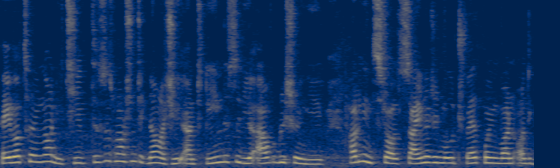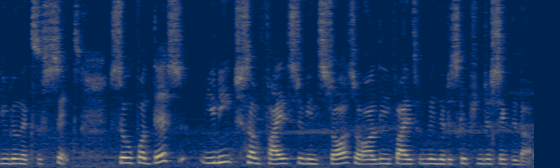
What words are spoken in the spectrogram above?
Hey what's going on YouTube? This is Maurson Technology and today in this video I will be showing you how to install CyanogenMod 12.1 on the Google Nexus 6. So for this you need some files to be installed so all the files will be in the description just check it out.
